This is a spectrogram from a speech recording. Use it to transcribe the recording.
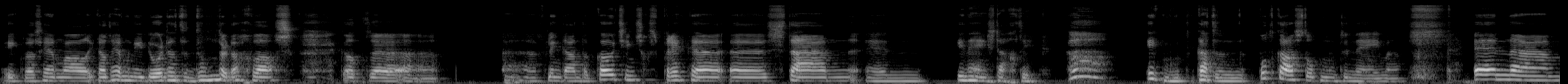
Ik, was helemaal, ik had helemaal niet door dat het donderdag was. Ik had uh, flink aantal coachingsgesprekken staan. En ineens dacht ik, oh, ik, moet, ik had een podcast op moeten nemen. En ehm,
